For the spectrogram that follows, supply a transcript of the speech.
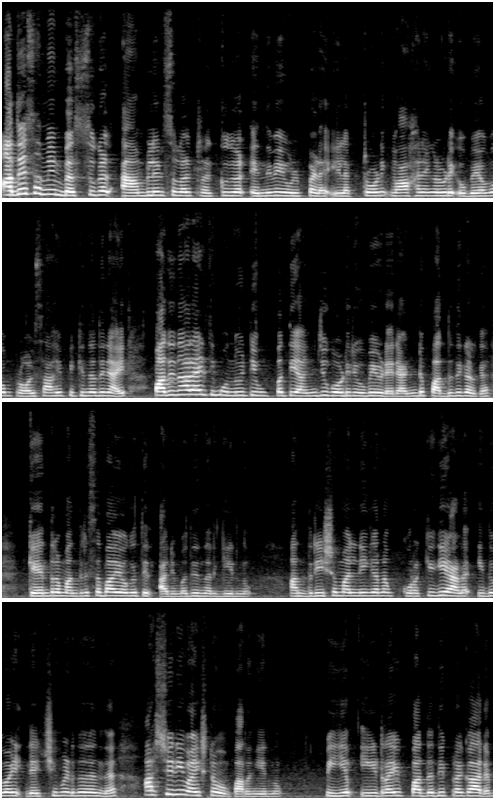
അതേസമയം ബസ്സുകൾ ആംബുലൻസുകൾ ട്രക്കുകൾ എന്നിവയുൾപ്പെടെ ഇലക്ട്രോണിക് വാഹനങ്ങളുടെ ഉപയോഗം പ്രോത്സാഹിപ്പിക്കുന്നതിനായി പതിനാലായിരത്തി മുന്നൂറ്റി മുപ്പത്തി അഞ്ച് കോടി രൂപയുടെ രണ്ട് പദ്ധതികൾക്ക് കേന്ദ്ര മന്ത്രിസഭാ യോഗത്തിൽ അനുമതി നൽകിയിരുന്നു. അന്തരീക്ഷ മലിനീകരണം കുറയ്ക്കുകയാണ് ഇതുവഴി ലക്ഷ്യമിടുന്നതെന്ന് അശ്വിനി വൈഷ്ണവും പറഞ്ഞിരുന്നു. പി എം ഇ ഡ്രൈവ് പദ്ധതി പ്രകാരം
